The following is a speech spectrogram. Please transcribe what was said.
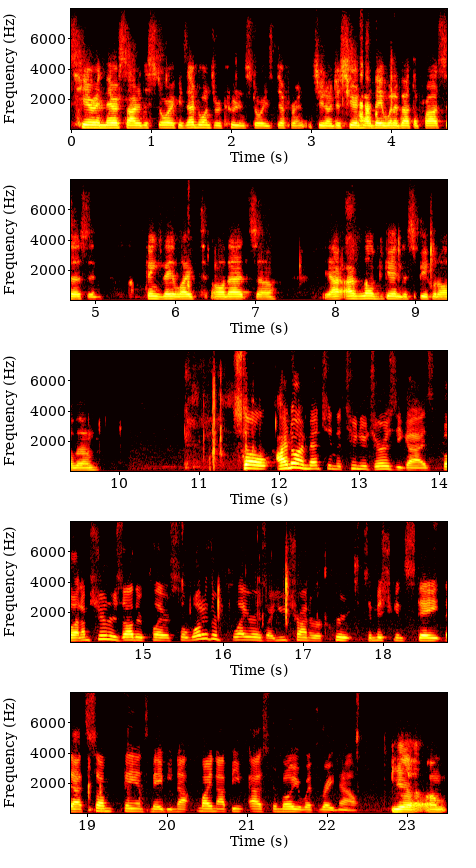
hearing their side of the story because everyone's recruiting story is different. So, you know, just hearing how they went about the process and things they liked, all that. So, yeah, I've loved getting to speak with all them. So I know I mentioned the two New Jersey guys, but I'm sure there's other players. So what other players are you trying to recruit to Michigan State that some fans maybe not might not be as familiar with right now? Yeah, um,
